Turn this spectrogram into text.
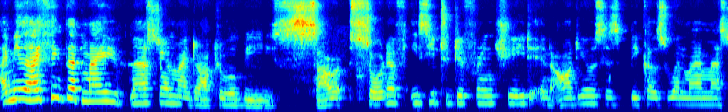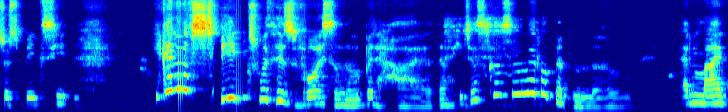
I mean, I think that my master and my doctor will be so, sort of easy to differentiate in audios, is because when my master speaks, he he kind of speaks with his voice a little bit higher, then he just goes a little bit low, and my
